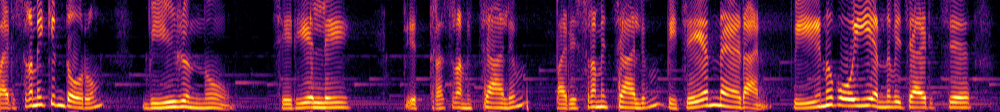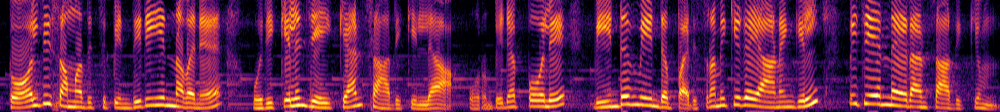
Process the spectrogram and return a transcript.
പരിശ്രമിക്കും തോറും വീഴുന്നു. ശരിയല്ലേ? എത്ര ശ്രമിച്ചാലും പരിശ്രമിച്ചാലും വിജയം നേടാൻ വീണുപോയി എന്ന് വിചാരിച്ച് തോൽവി സമ്മതിച്ച് പിന്തിരിയുന്നവന് ഒരിക്കലും ജയിക്കാൻ സാധിക്കില്ല. ഉറുമ്പിനെ പോലെ വീണ്ടും വീണ്ടും പരിശ്രമിക്കുകയാണെങ്കിൽ വിജയം നേടാൻ സാധിക്കും.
